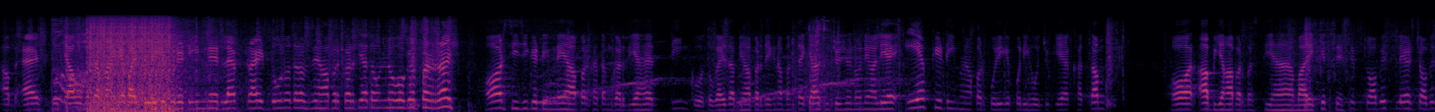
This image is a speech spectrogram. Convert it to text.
अब ऐश को क्या वो बचा पाएँगे? भाई पूरी की पूरी टीम ने लेफ़्ट राइट दोनों तरफ़ से यहाँ पर कर दिया था उन लोगों के ऊपर रश और सीजी की टीम ने यहाँ पर खत्म कर दिया है तीन को। तो गाइज़ अब यहाँ पर देखना बनता है क्या सिचुएशन होने वाली है। एएफ की टीम यहाँ पर पूरी की पूरी हो चुकी है, खत्म। और अब यहाँ पर बसती हैं हमारी कितने? सिर्फ़ 24 प्लेयर्स 24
